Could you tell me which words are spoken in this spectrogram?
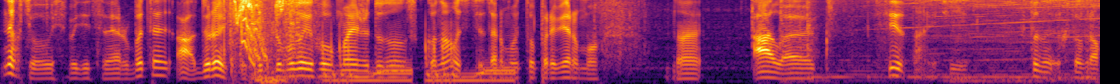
Не хотілося мені це робити. А, до речі, тут довели його майже до досконалості. Зараз ми то перевіримо на Алекс. Всі знають її. Хто, хто грав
